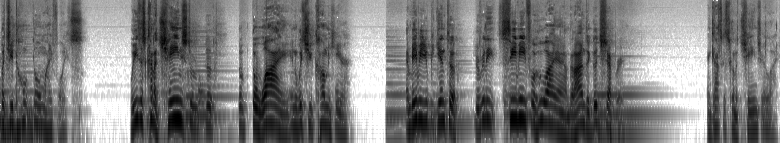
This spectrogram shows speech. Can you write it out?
but you don't know my voice. You just kind of change the, the, the, the why in which you come here? And maybe you begin to, to really see me for who I am, that I'm the good shepherd. And God's just going to change your life.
